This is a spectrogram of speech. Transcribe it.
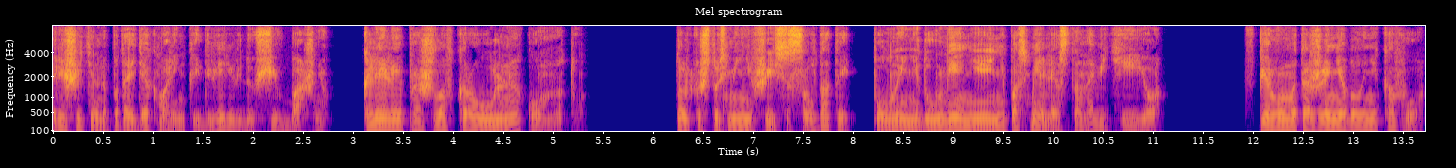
Решительно подойдя к маленькой двери, ведущей в башню, Клелия прошла в караульную комнату. Только что сменившиеся солдаты, полные недоумения, не посмели остановить ее. В первом этаже не было никого.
